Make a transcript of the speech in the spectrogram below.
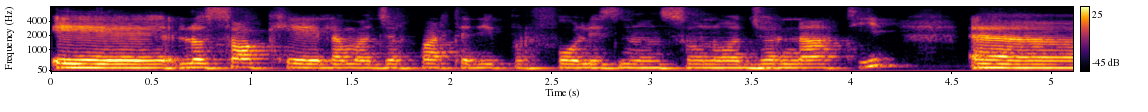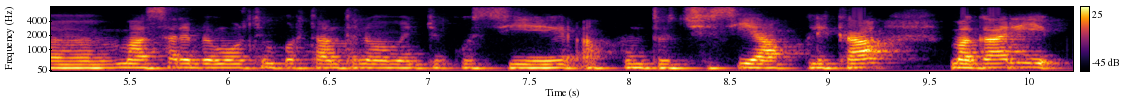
e lo so che la maggior parte dei portfolios non sono aggiornati, eh, ma sarebbe molto importante nel momento in cui si, appunto, ci si applica, magari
